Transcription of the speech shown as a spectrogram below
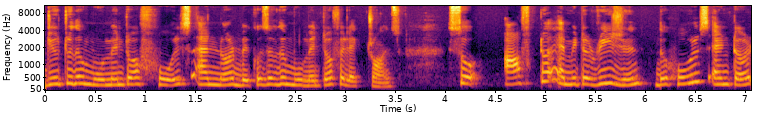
due to the movement of holes and not because of the movement of electrons. So after emitter region, the holes enter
